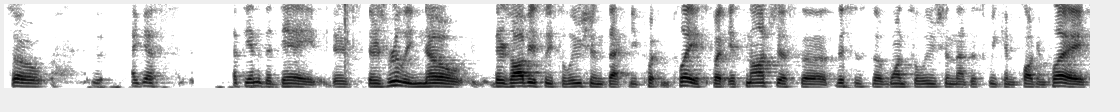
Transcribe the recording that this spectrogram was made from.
So I guess at the end of the day, there's there's really no there's obviously solutions that can be put in place, but it's not just the this is the one solution that this we can plug and play.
